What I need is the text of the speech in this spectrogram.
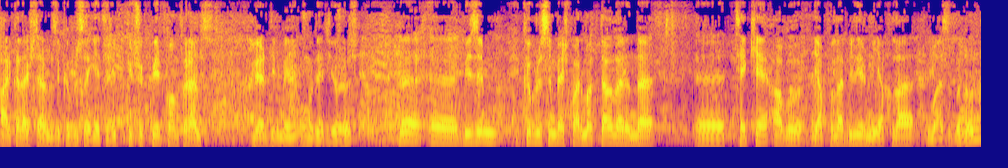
arkadaşlarımızı Kıbrıs'a getirip küçük bir konferans verdirmeyi umut ediyoruz. ve e, bizim Kıbrıs'ın Beşparmak Dağları'nda e, teke avı yapılabilir mi yapılamaz mı'nın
